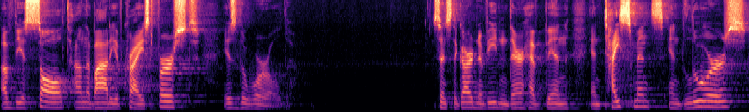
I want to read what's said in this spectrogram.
of the assault on the body of Christ. First is the world. Since the Garden of Eden, there have been enticements and lures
